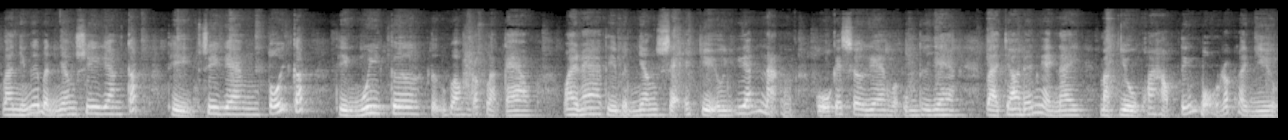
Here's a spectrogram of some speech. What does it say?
và những cái bệnh nhân suy gan cấp thì suy gan tối cấp thì nguy cơ tử vong rất là cao. Ngoài ra thì bệnh nhân sẽ chịu những gánh nặng của cái sơ gan và ung thư gan và cho đến ngày nay mặc dù khoa học tiến bộ rất là nhiều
